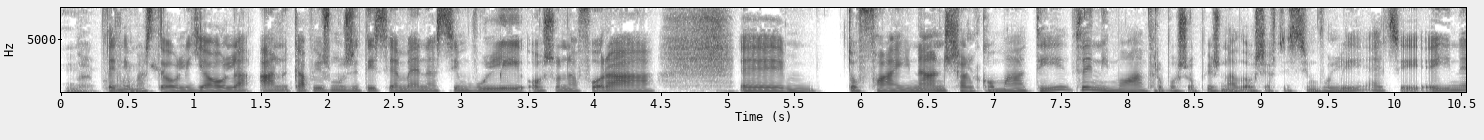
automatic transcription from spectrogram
Ναι, δεν είμαστε όλοι για όλα. Αν κάποιος μου ζητήσει εμένα συμβουλή όσον αφορά ε, το financial κομμάτι, δεν είμαι ο άνθρωπος ο οποίος να δώσει αυτή τη συμβουλή. Έτσι. Είναι,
